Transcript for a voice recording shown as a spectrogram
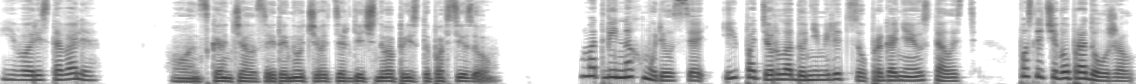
Его арестовали? Он скончался этой ночью от сердечного приступа в СИЗО. Матвей нахмурился и потер ладонями лицо, прогоняя усталость, после чего продолжил.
